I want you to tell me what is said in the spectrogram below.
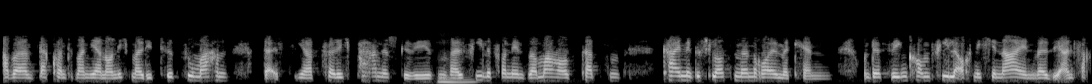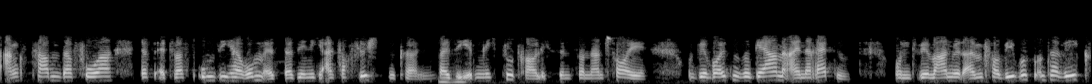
Aber da konnte man ja noch nicht mal die Tür zumachen. Da ist sie ja völlig panisch gewesen, mhm. weil viele von den Sommerhauskatzen keine geschlossenen Räume kennen. Und deswegen kommen viele auch nicht hinein, weil sie einfach Angst haben davor, dass etwas um sie herum ist, dass sie nicht einfach flüchten können, weil sie mhm. eben nicht zutraulich sind, sondern scheu. Und wir wollten so gerne eine retten. Und wir waren mit einem VW-Bus unterwegs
